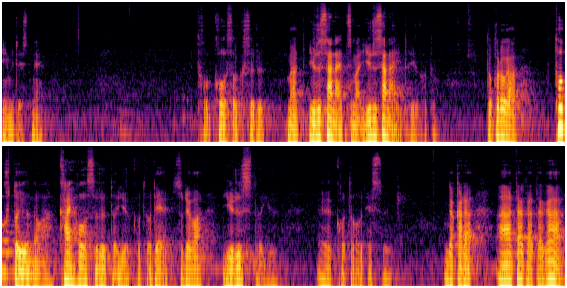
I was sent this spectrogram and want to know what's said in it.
意味ですね。拘束する、まあ、許さないつまり許さないということ。ところが解くというのは解放するということでそれは許すということです。だからあなた方が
